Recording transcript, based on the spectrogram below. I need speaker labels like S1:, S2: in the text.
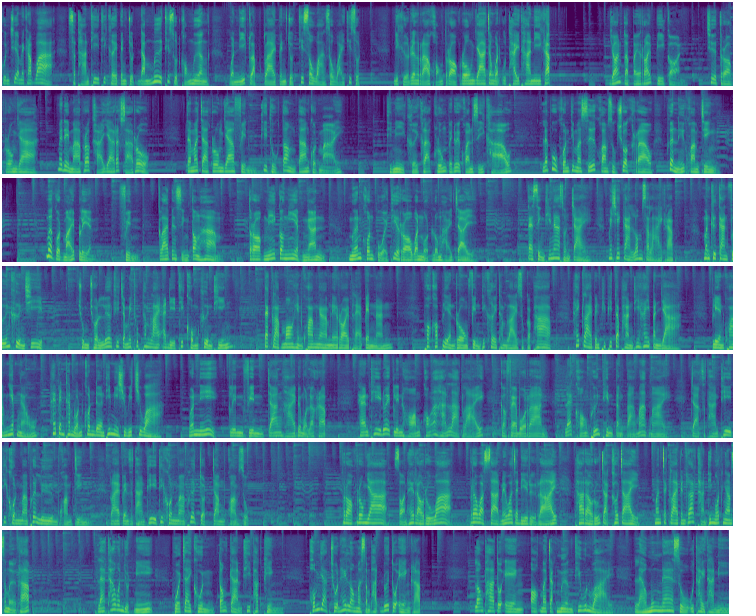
S1: คุณเชื่อไหมครับว่า สถานที่ที่เคยเป็นจุดดำมืดที่สุดของเมือง วันนี้กลับกลายเป็นจุดที่สว่างสวัยที่สุด นี่คือเรื่องราวของตรอกโรงยาจังหวัดอุทัยธานีครับ
S2: ย้อนกลับไปร้อยปีก่อน ชื่อตรอกโรงยา ไม่ได้มาเพราะขายยารักษาโรค แต่มาจากโรงยาฝิ่นที่ถูกต้องตามกฎหมาย ที่นี่เคยคละคลุ้งไปด้วยควันสีขาว และผู้คนที่มาซื้อความสุขชั่วคราวเพื่อหนีความจริง มื่อกฎหมายเปลี่ยนฝิ่นกลายเป็นสิ่งต้องห้าม ตรอกนี้ก็เงียบงัน เหมือนคนป่วยที่รอวันหมดลมหายใจ
S3: แต่สิ่งที่น่าสนใจไม่ใช่การล่มสลายครับ มันคือการฟื้นคืนชีพ ชุมชนเลือกที่จะไม่ทุบทำลายอดีตที่ขมขื่นทิ้ง แต่กลับมองเห็นความงามในรอยแผลเป็นนั้น พอเขาเปลี่ยนโรงฝิ่นที่เคยทำลายสุขภาพ ให้กลายเป็นพิพิธภัณฑ์ที่ให้ปัญญา เปลี่ยนความเงียบเหงา ให้เป็นถนนคนเดินที่มีชีวิตชีวา
S1: วันนี้กลิ่นฟินจางหายไปหมดแล้วครับ แทนที่ด้วยกลิ่นหอมของอาหารหลากหลาย กาแฟโบราณ และของพื้นถิ่นต่างๆ มากมาย จากสถานที่ที่คนมาเพื่อลืมความจริง กลายเป็นสถานที่ที่คนมาเพื่อจดจำความสุข
S4: ตรอกโรงยาสอนให้เรารู้ว่า ประวัติศาสตร์ไม่ว่าจะดีหรือร้าย ถ้าเรารู้จักเข้าใจ มันจะกลายเป็นรากฐานที่งดงามเสมอครับ และถ้าวันหยุดนี้ หัวใจคุณต้องการที่พักพิง ผมอยากชวนให้ลองมาสัมผัสด้วยตัวเองครับ ลองพาตัวเองออกมาจากเมืองที่วุ่นวาย แล้วมุ่งแน่สู่อุทัยธานี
